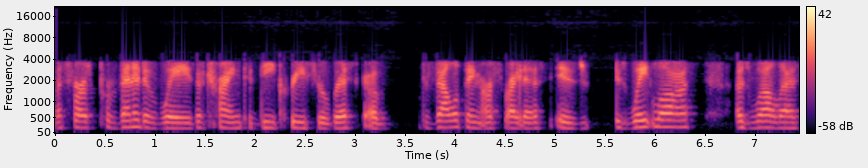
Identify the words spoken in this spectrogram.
as far as preventative ways of trying to decrease your risk of developing arthritis is is weight loss as well as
